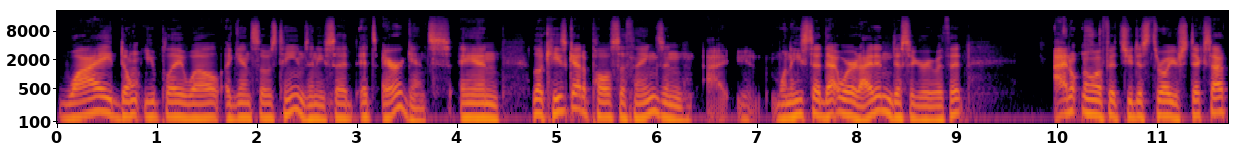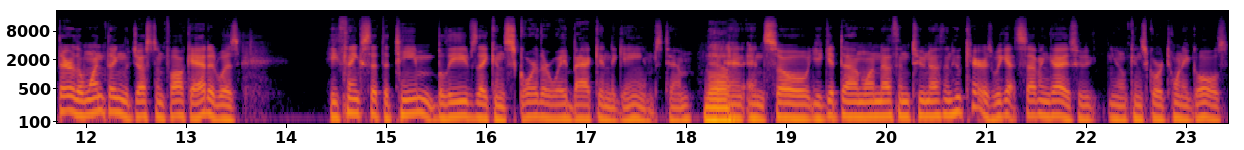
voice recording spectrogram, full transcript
why don't you play well against those teams? And he said, it's arrogance. And look, he's got a pulse of things. And I, when he said that word, I didn't disagree with it. I don't know if it's you just throw your sticks out there. The one thing that Justin Faulk added was he thinks that the team believes they can score their way back into games, Tim. Yeah. And, and so you get down one nothing, two nothing. Who cares? We got seven guys who you know can score twenty goals.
